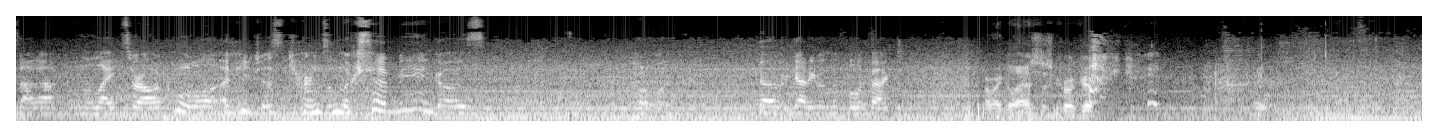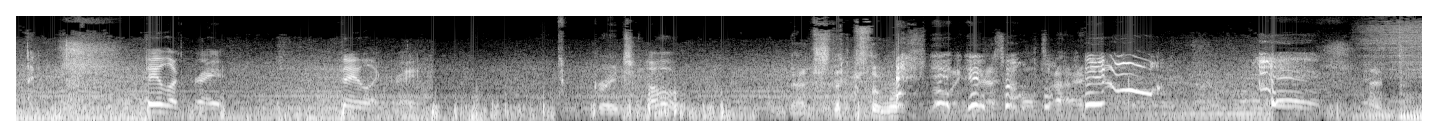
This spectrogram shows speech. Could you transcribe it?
setup and the lights are all cool and he just turns and looks at me and goes, gotta, gotta go in the full effect. Are my glasses crooked? They look great. They look great. Great. Oh. That's that's the worst smelling gas of all time.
